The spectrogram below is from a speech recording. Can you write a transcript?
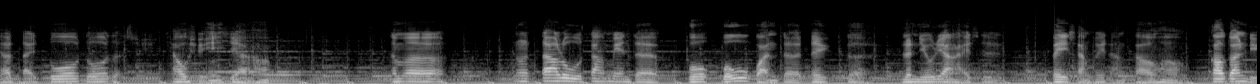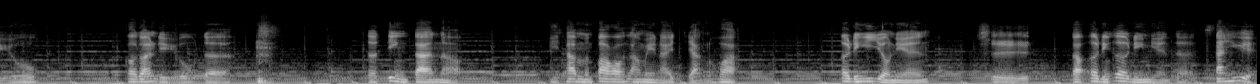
要再多多的去挑选一下哈。那么，那大陆上面的博博物馆的这个人流量还是非常非常高哈，高端旅游，高端旅游的 的订单呢，以他们报告上面来讲的话，二零一九年是到二零二零年的三月，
